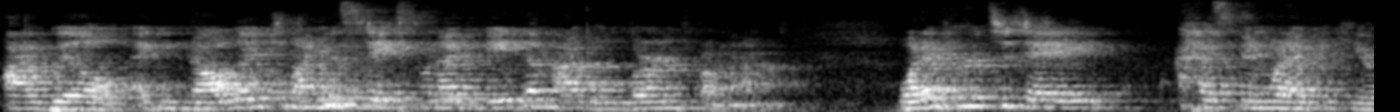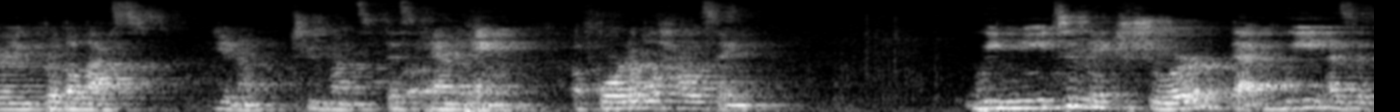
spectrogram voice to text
I will acknowledge my mistakes when I've made them. I will learn from them. What I've heard today has been what I've been hearing for the last, you know, two months of this campaign. Affordable housing. We need to make sure that we as a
